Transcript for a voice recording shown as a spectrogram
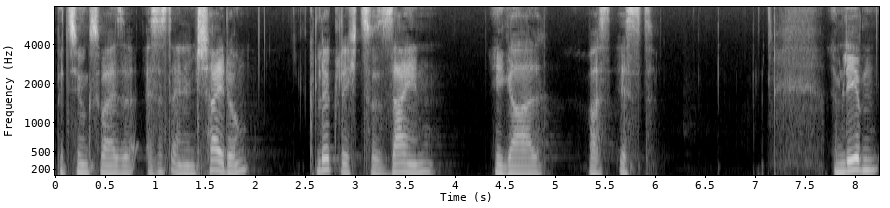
beziehungsweise es ist eine Entscheidung, glücklich zu sein, egal was ist. Im Leben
